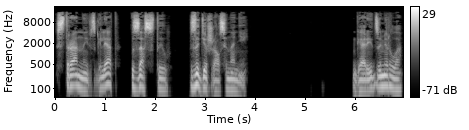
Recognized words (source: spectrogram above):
странный взгляд застыл, задержался на ней. Горит замерла.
